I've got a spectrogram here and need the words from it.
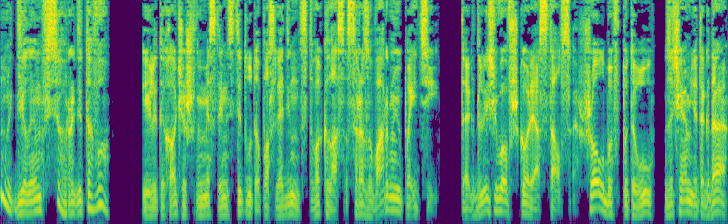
Мы делаем все ради того». «Или ты хочешь вместо института после одиннадцатого класса сразу в армию пойти? Так для чего в школе остался? Шел бы в ПТУ. Зачем я тогда?»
